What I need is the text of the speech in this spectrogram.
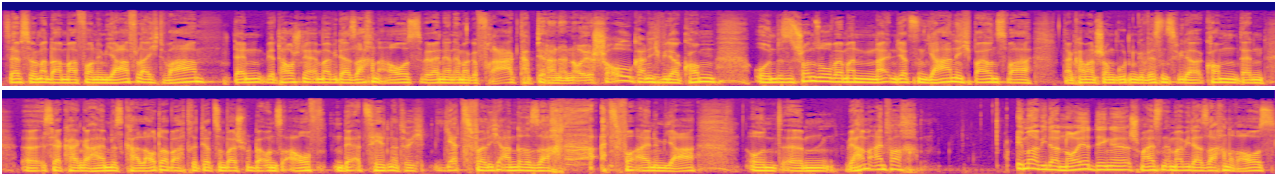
selbst wenn man da mal vor einem Jahr vielleicht war. Denn wir tauschen ja immer wieder Sachen aus. Wir werden ja immer gefragt, habt ihr da eine neue Show? Kann ich wieder kommen? Und es ist schon so, wenn man jetzt ein Jahr nicht bei uns war, dann kann man schon guten Gewissens wieder kommen. Denn äh, ist ja kein Geheimnis. Karl Lauterbach tritt ja zum Beispiel bei uns auf. Und der erzählt natürlich jetzt völlig andere Sachen als vor einem Jahr. Und ähm, wir haben einfach immer wieder neue Dinge, schmeißen immer wieder Sachen raus.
